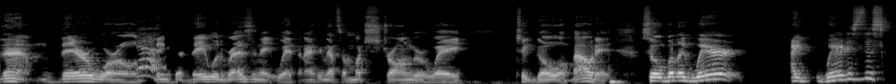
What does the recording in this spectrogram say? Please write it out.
them, their world, yeah. things that they would resonate with. And I think that's a much stronger way to go about it. So, but like where I where does this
